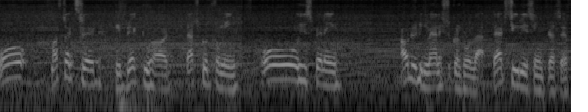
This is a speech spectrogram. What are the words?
Oh, Mustang slid. He braked too hard. That's good for me. Oh, he's spinning. How did he manage to control that? That's seriously impressive.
